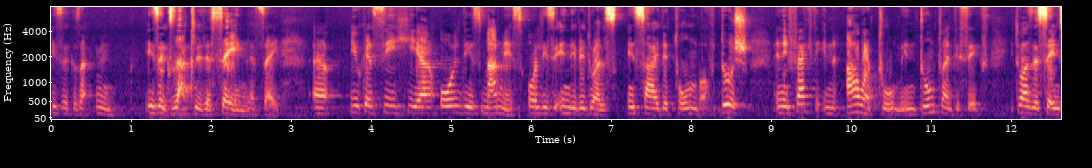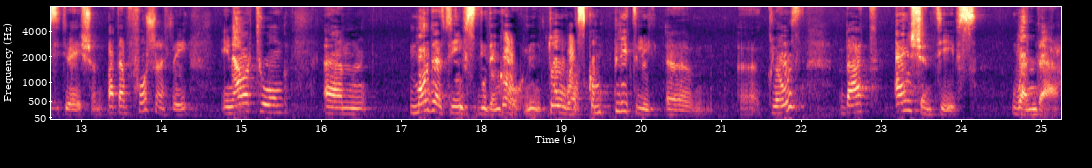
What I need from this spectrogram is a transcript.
is, exa I mean, is exactly the same, let's say. Uh, you can see here all these mummies, all these individuals inside the tomb of Dush. And in fact, in our tomb, in Tomb 26, it was the same situation. But unfortunately, in our tomb, um, modern thieves didn't go. I mean, tomb was completely um, uh, closed, but ancient thieves went there,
